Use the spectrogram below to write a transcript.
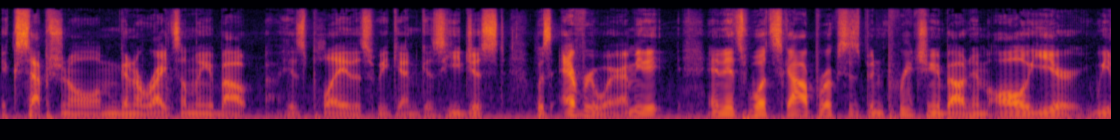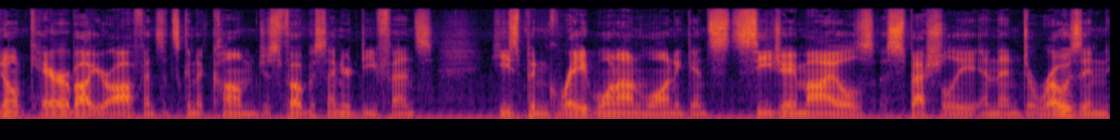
exceptional. I'm gonna write something about his play this weekend because he just was everywhere. I mean, it, and it's what Scott Brooks has been preaching about him all year. We don't care about your offense; it's gonna come. Just focus on your defense. He's been great one on one against C.J. Miles, especially, and then DeRozan.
